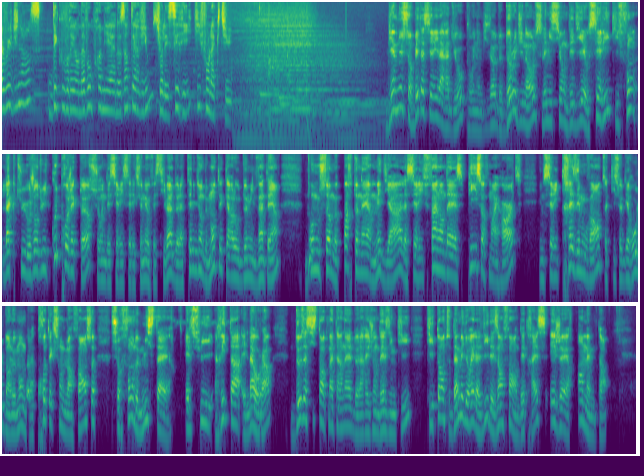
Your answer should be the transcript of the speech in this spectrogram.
Originals, découvrez en avant-première nos interviews sur les séries qui font l'actu. Bienvenue sur Beta Série La Radio pour un épisode d'Originals, l'émission dédiée aux séries qui font l'actu. Aujourd'hui, coup de projecteur sur une des séries sélectionnées au Festival de la télévision de Monte-Carlo 2021, dont nous sommes partenaires médias, la série finlandaise Peace of My Heart, une série très émouvante qui se déroule dans le monde de la protection de l'enfance sur fond de mystère. Elle suit Rita et Laura, deux assistantes maternelles de la région d'Helsinki, qui tentent d'améliorer la vie des enfants en détresse et gèrent en même temps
